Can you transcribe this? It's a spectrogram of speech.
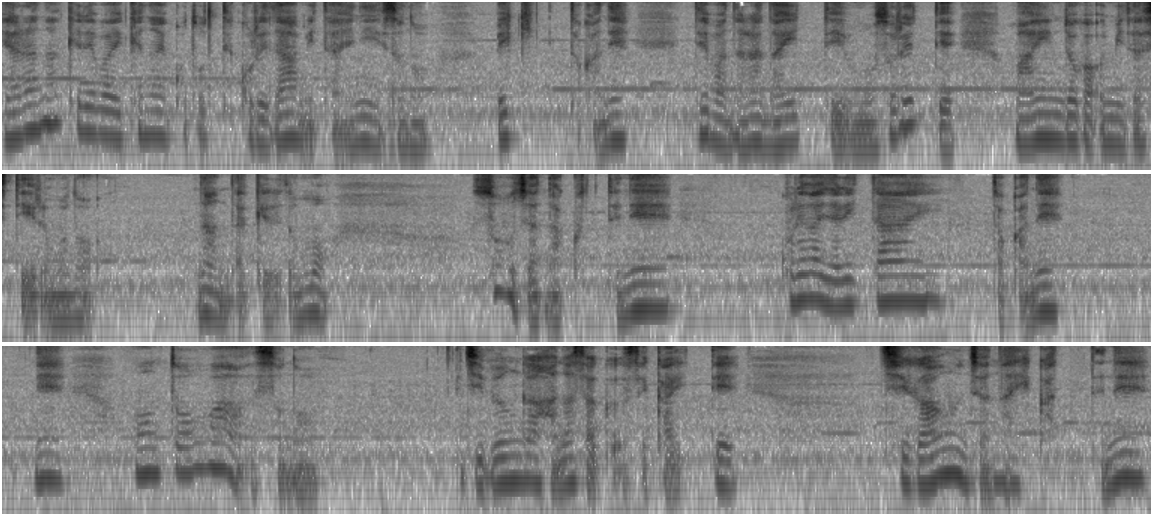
やらなければいけないことってこれだみたいにそのべきとかねではならないっていうもうそれってマインドが生み出しているものなんだけれどもそうじゃなくってねこれがやりたいとかねね本当はその自分が花咲く世界って違うんじゃないかってね。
